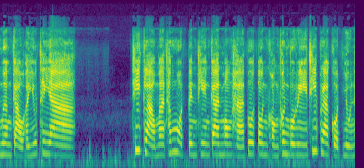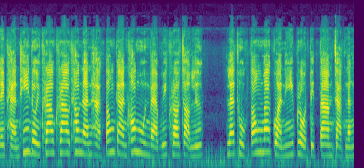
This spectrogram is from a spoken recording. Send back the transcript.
เมืองเก่าอายุทยา ที่กล่าวมาทั้งหมดเป็นเพียงการมองหาตัวตนของธนบุรีที่ปรากฏอยู่ในแผนที่โดยคร่าวๆ เท่านั้นหากต้องการข้อมูลแบบวิเคราะห์เจาะลึก และถูกต้องมากกว่านี้โปรดติดตามจากหนัง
